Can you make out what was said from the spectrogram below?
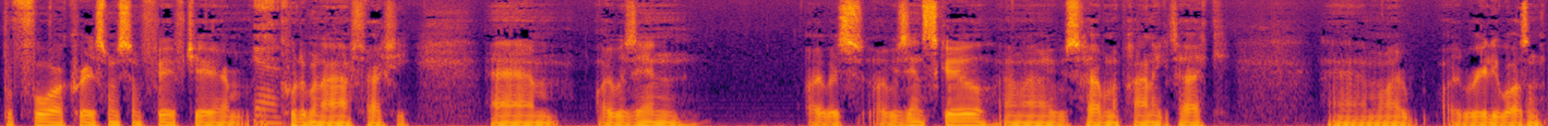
before Christmas in fifth year, Yeah. it could have been after actually. Um, I was in, I was I was in school and I was having a panic attack. Um, I I really wasn't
